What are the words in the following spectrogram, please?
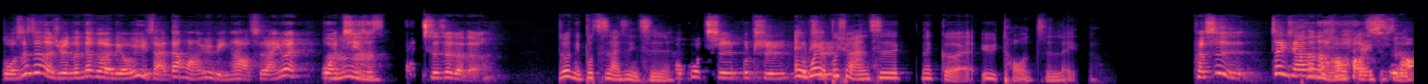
我是真的觉得那个刘玉仔蛋黄玉饼很好吃啦，因为我其实不吃这个的。啊，如果你不吃还是你吃？我不吃，不吃。哎，我也不喜欢吃那个哎芋头之类的。可是这家真的好好吃哦，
